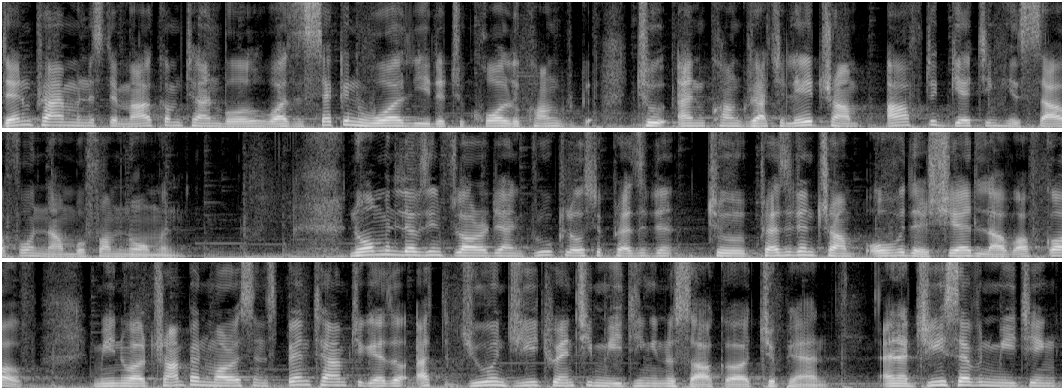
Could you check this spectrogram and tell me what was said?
then Prime Minister Malcolm Turnbull was the second world leader to call the congr- to and congratulate Trump after getting his cell phone number from Norman. Norman lives in Florida and grew close to President, to President Trump over their shared love of golf. Meanwhile, Trump and Morrison spent time together at the June G20 meeting in Osaka, Japan, and a G7 meeting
